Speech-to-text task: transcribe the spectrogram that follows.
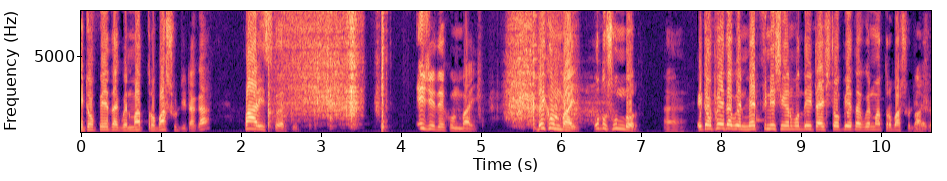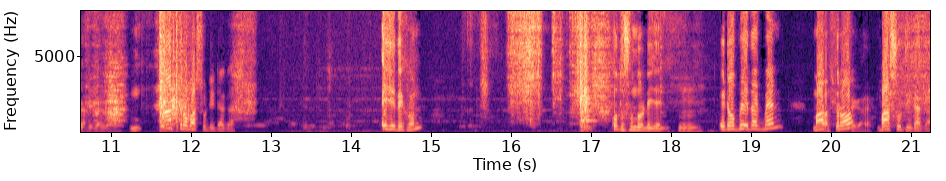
এটাও পেয়ে থাকবেন মাত্র বাষট্টি টাকা পার স্কোয়ার ফিট এই যে দেখুন ভাই দেখুন ভাই কত সুন্দর। হ্যাঁ। এটাও পেয়ে থাকবেন ম্যাট ফিনিশিং এর মধ্যে এই টাইসটাও পেয়ে থাকবেন মাত্র বাষট্টি টাকা। মাত্র বাষট্টি টাকা। এই যে দেখুন কত সুন্দর ডিজাইন হুম। এটাও পেয়ে থাকবেন মাত্র বাষট্টি টাকা।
